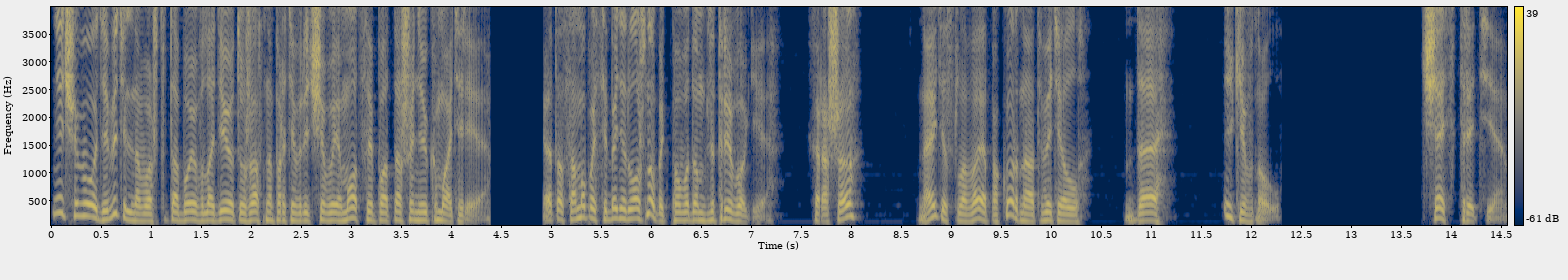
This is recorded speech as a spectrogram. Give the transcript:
ничего удивительного, что тобой владеют ужасно противоречивые эмоции по отношению к матери. Это само по себе не должно быть поводом для тревоги. Хорошо?» На эти слова я покорно ответил «да» и кивнул. Часть третья.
